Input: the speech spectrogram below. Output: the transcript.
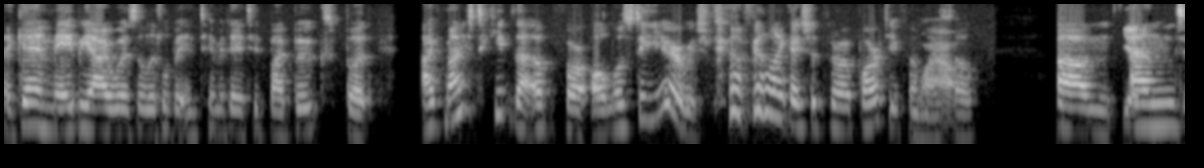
again maybe I was a little bit intimidated by books, but I've managed to keep that up for almost a year, which I feel like I should throw a party for wow. myself. Um, yep. And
